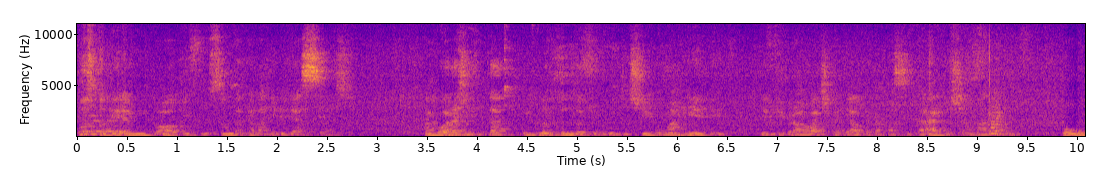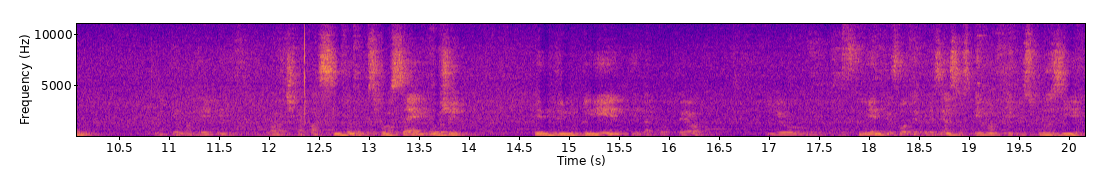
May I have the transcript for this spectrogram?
custo dele é muito alto em função daquela rede de acesso. Agora a gente está implantando aqui em Curitiba uma rede de fibra ótica de alta capacidade chamada POM, né, que é uma rede ótica passiva, onde se consegue hoje entre um cliente da Copel e o cliente que for ter presença, tem uma fibra exclusiva.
